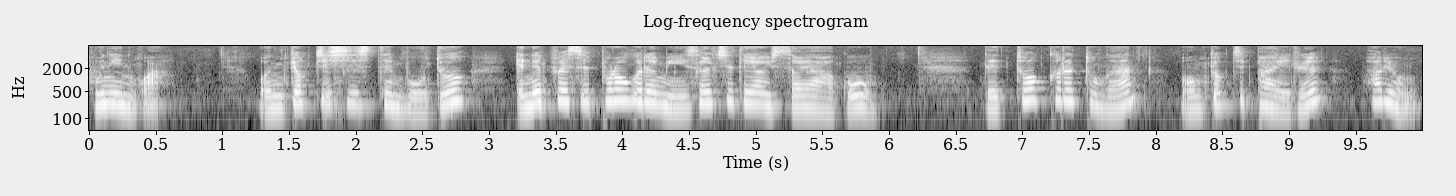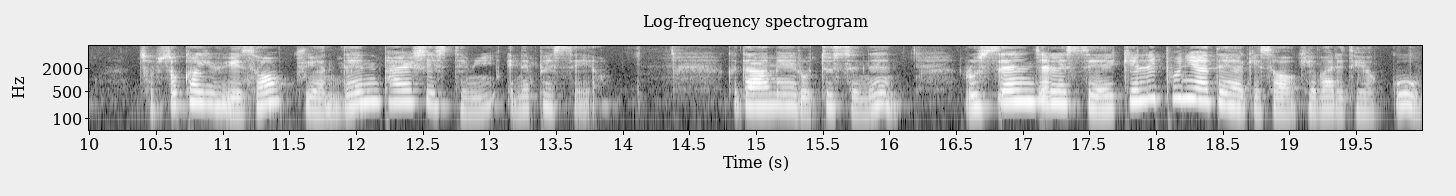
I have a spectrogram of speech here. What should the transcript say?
본인과 원격지 시스템 모두 NFS 프로그램이 설치되어 있어야 하고 네트워크를 통한 원격지 파일을 활용, 접속하기 위해서 구현된 파일 시스템이 NFS예요. 그 다음에 LOCUS는 로스앤젤레스의 캘리포니아 대학에서 개발이 되었고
